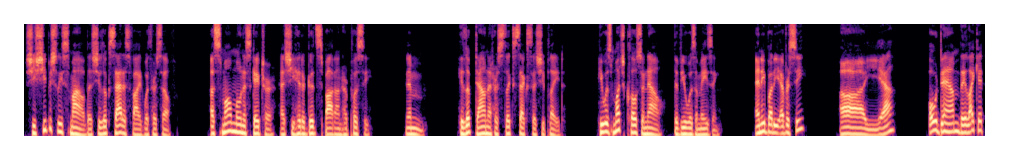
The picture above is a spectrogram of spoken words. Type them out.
She sheepishly smiled as she looked satisfied with herself. A small moan escaped her as she hit a good spot on her pussy. Hmm. He looked down at her slick sex as she played. He was much closer now, the view was amazing. Anybody ever see? Uh, yeah? Oh, damn, they like it?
